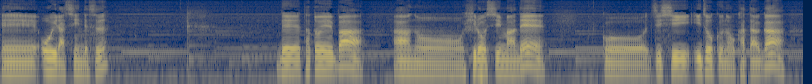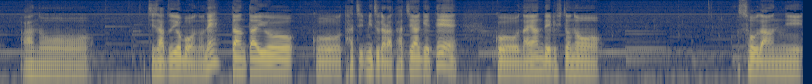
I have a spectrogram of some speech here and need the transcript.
えー、多いらしいんです。で、例えば、あのー、広島で、こう、自死遺族の方が、あのー自殺予防のね、団体を、こう、立ち、自ら立ち上げて、こう、悩んでいる人の相談に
